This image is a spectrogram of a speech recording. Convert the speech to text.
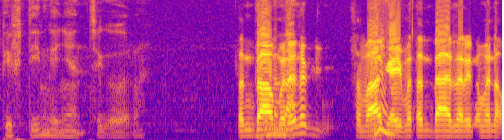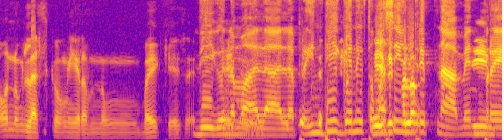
15 ganyan siguro. Tanda mo na, nag, sa bagay, matanda na rin naman ako nung last kong hiram nung bike eh. Hindi ko na maalala. Pre, hindi ganito kasi yung trip namin, 15 pre.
